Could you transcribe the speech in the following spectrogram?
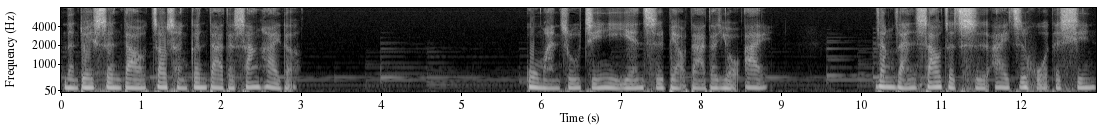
能对圣道造成更大的伤害的。勿满足仅以言辞表达的友爱，让燃烧着慈爱之火的心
